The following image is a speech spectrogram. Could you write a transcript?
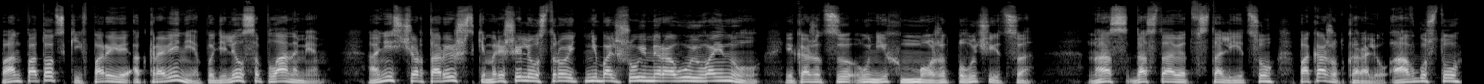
Пан Потоцкий в порыве откровения поделился планами. Они с Черторышским решили устроить небольшую мировую войну, и, кажется, у них может получиться. Нас доставят в столицу, покажут королю Августу,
